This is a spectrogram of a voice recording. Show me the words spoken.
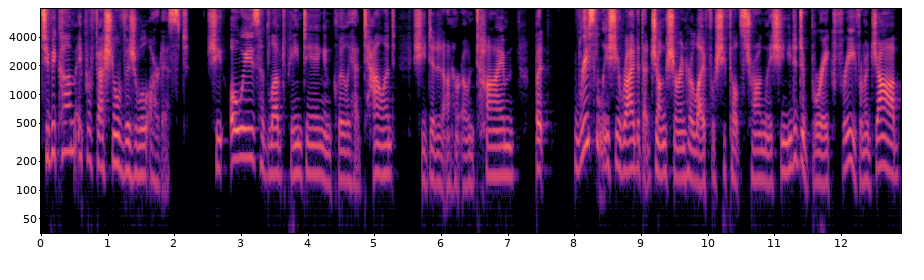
to become a professional visual artist. She always had loved painting and clearly had talent. She did it on her own time. But recently, she arrived at that juncture in her life where she felt strongly she needed to break free from a job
